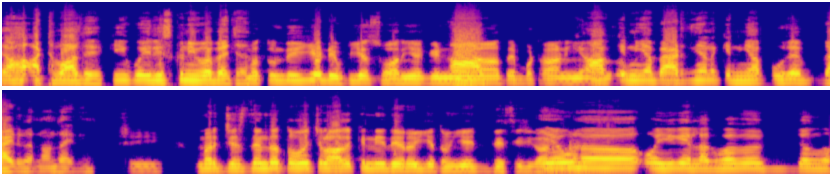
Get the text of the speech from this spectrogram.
10 ਸਵਾਰੀਆਂ ਜਾਣ- ਜਾਂਦੀਆਂ ਤੇ ਆਹ 8 ਬਾਅਦ ਦੇ ਕੀ ਕੋਈ ਰਿਸਕ ਨਹੀਂ ਹੋਵੇ ਵਿੱਚ? ਮੈਂ ਤੁੰਦੀ ਇਹ ਡਿਊਟੀ ਹੈ ਸਵਾਰੀਆਂ ਕਿੰਨੀਆਂ ਤੇ ਬਿਠਾਣੀਆਂ ਹਾਂ ਕਿੰਨੀਆਂ ਬੈਠਦੀਆਂ ਨੇ ਕਿੰਨੀਆਂ ਪੂਰੇ ਗਾਈਡ ਕਰਨਾ ਹੁੰਦਾ ਇਹਦੀ। ਠੀਕ ਮਰ ਜਿਸ ਦਿਨ ਦਾ ਤੋਹ ਚਲਾ ਦੇ ਕਿੰਨੀ ਦੇਰ ਹੋਈ ਹੈ ਤੁਸੀਂ ਇਹ ਦੇਸੀ ਜਗਾੜ ਇਹ ਹੁਣ ਹੋਈ ਗਈ ਲਗਭਗ ਜਦੋਂ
